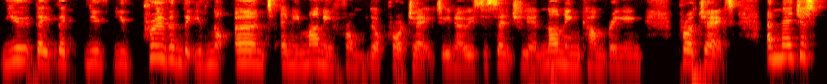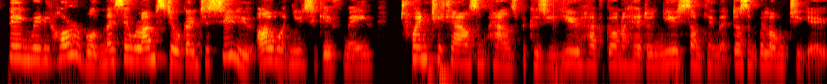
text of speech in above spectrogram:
you they they you you've proven that you've not earned any money from your project, you know, it's essentially a non-income bringing project, and they're just being really horrible, and they say, well, I'm still going to sue you. I want you to give me twenty thousand pounds because you have gone ahead and used something that doesn't belong to you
